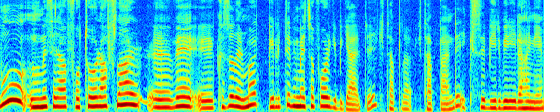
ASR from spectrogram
bu mesela fotoğraflar e, ve e, Kızılırmak birlikte bir metafor gibi geldi kitapla kitap bende. İkisi birbiriyle hani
